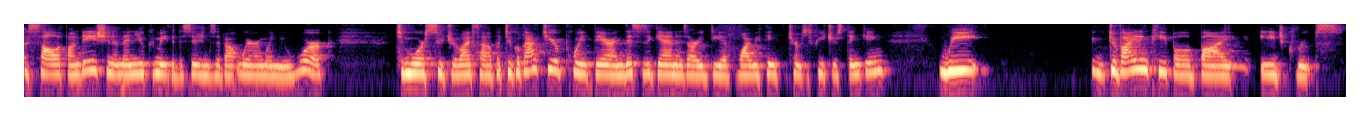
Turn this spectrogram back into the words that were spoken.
a solid foundation, and then you can make the decisions about where and when you work to more suit your lifestyle. But to go back to your point there, and this is again is our idea of why we think in terms of futures thinking, we dividing people by age groups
